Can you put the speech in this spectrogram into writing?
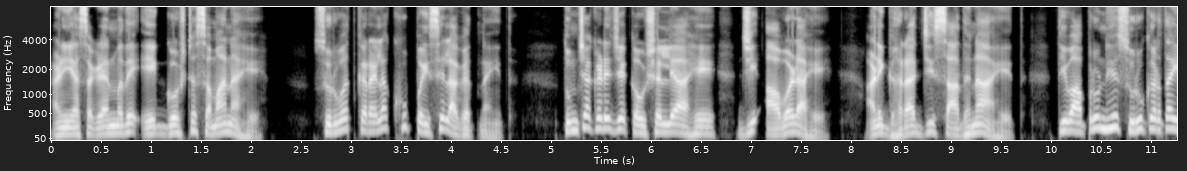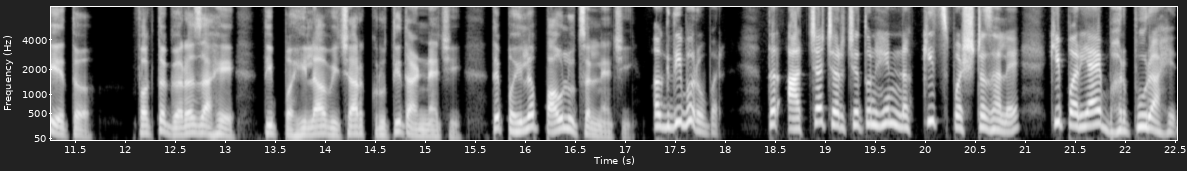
आणि या सगळ्यांमध्ये एक गोष्ट समान आहे. सुरुवात करायला खूप पैसे लागत नाहीत. तुमच्याकडे जे कौशल्य आहे जी आवड आहे आणि घरात जी साधनं आहेत ती वापरून हे सुरू करता येतं. फक्त गरज आहे ती पहिला विचार कृतीत आणण्याची ते पहिलं पाऊल उचलण्याची. अगदी बरोबर. तर आजच्या चर्चेतून हे नक्कीच स्पष्ट झालंय की पर्याय भरपूर आहेत.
